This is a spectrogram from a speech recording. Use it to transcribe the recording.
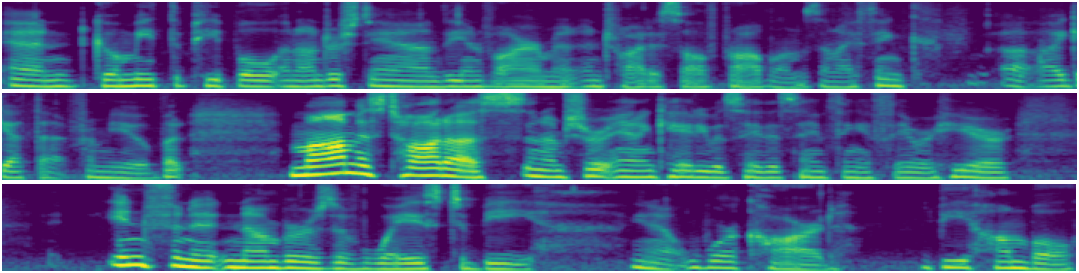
and go meet the people and understand the environment and try to solve problems. And I think uh, I get that from you. But mom has taught us, and I'm sure Ann and Katie would say the same thing if they were here, infinite numbers of ways to be. You know, work hard, be humble,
